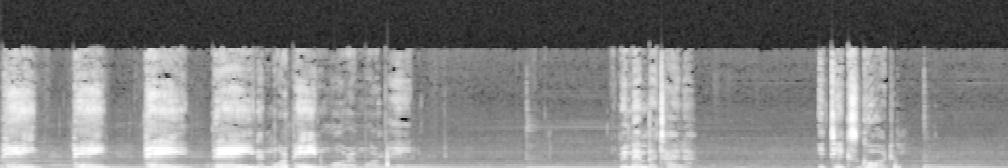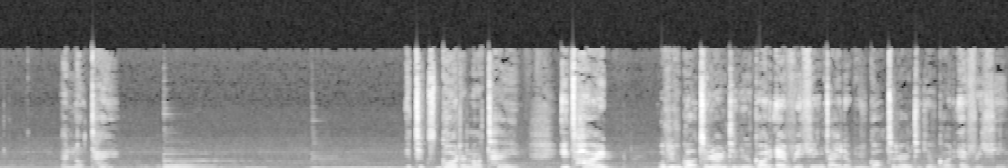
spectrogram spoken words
pain, pain, pain pain and more pain, more and more pain. Remember, Tyler, it takes God and not time. It takes God and not time. It's hard, but we've got to learn to give God everything, Tyler. We've got to learn to give God everything.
